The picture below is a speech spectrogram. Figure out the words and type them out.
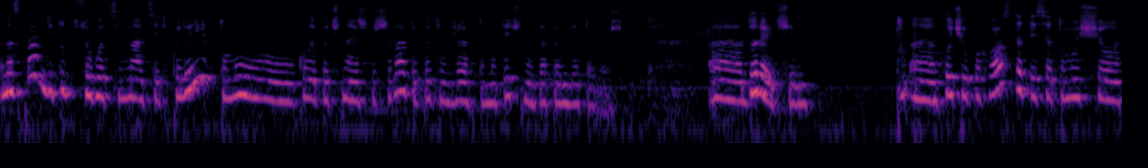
Насправді тут всього 17 кольорів, тому коли починаєш вишивати, потім вже автоматично запам'ятовуєш. Е, До речі, е, хочу похвастатися, тому що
